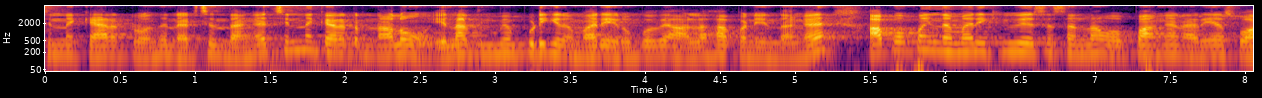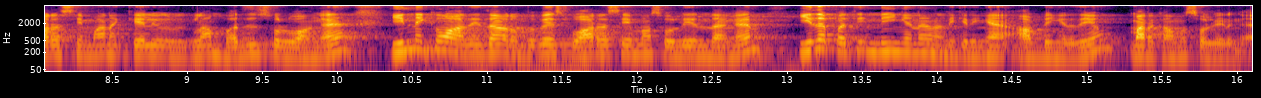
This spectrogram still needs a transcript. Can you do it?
சின்ன கேரக்டர் வந்து நடிச்சிருந்தாங்க. சின்ன கேரக்டர்னாலும் எல்லாத்துக்குமே பிடிக்கிற மாதிரி ரொம்பவே அழகாக பண்ணியிருந்தாங்க. அப்பப்போ இந்த மாதிரி கியூஎஸ்எஸ்எல்லாம் வைப்பாங்க. நிறைய சுவாரஸ்யமான கேள்விகளுக்கெல்லாம் பதில் சொல்லுவாங்க. இன்றைக்கும் அதை தான் ரொம்பவே சுவாரஸ்யமாக சொல்லியிருந்தாங்க. இதை பற்றி நீங்கள் என்ன நினைக்கிறீங்க அப்படிங்கிறதையும் மறக்காமல் சொல்லிடுங்க.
